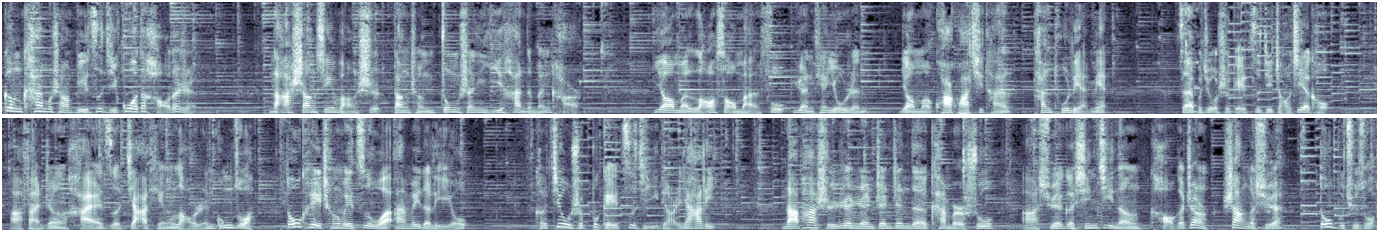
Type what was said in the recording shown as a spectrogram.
更看不上比自己过得好的人，拿伤心往事当成终身遗憾的门槛儿，要么牢骚满腹怨天尤人，要么夸夸其谈贪图脸面，再不就是给自己找借口，啊，反正孩子、家庭、老人、工作都可以成为自我安慰的理由，可就是不给自己一点压力，哪怕是认认真真的看本书啊，学个新技能，考个证，上个学，都不去做。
